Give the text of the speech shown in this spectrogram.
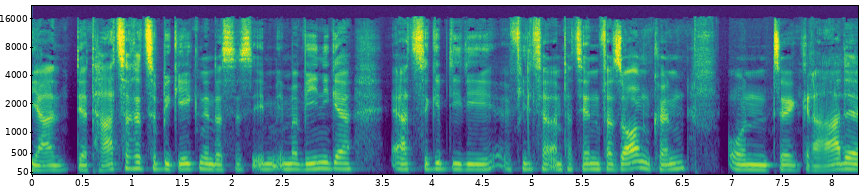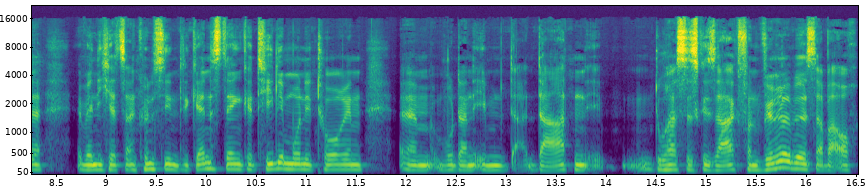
ja, der Tatsache zu begegnen, dass es eben immer weniger Ärzte gibt, die die Vielzahl an Patienten versorgen können. Und äh, gerade wenn ich jetzt an künstliche Intelligenz denke, Telemonitoring, ähm, wo dann eben Daten, du hast es gesagt, von Wirbels, aber auch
